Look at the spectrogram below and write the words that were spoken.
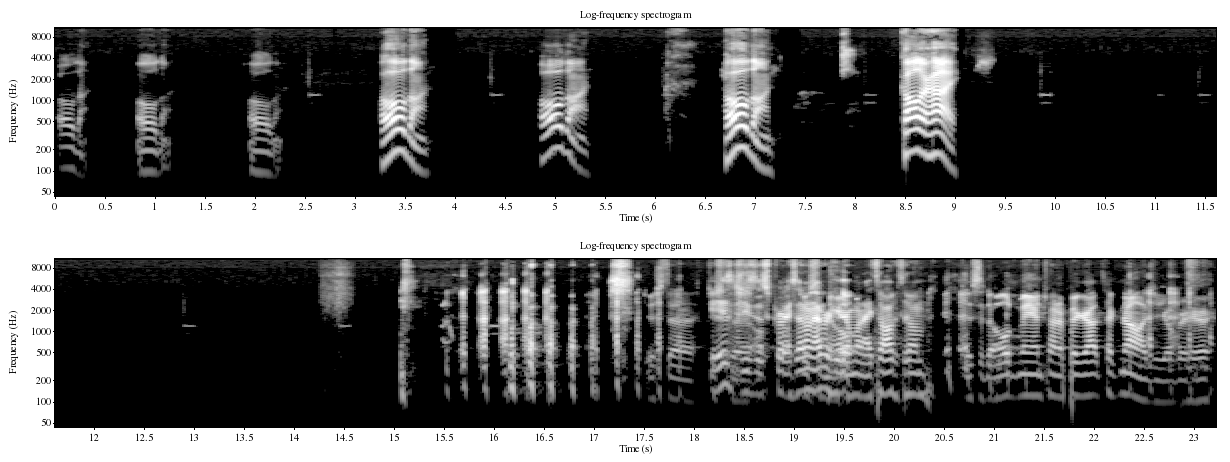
Hold on. Hold on. Hold on. Hold on. Hold on. Hold on. Caller, hi. Just uh, just, is uh, Jesus Christ. I don't ever an hear him when I talk to him. Just an old man trying to figure out technology over here.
